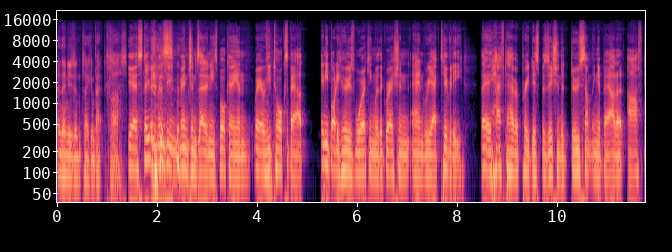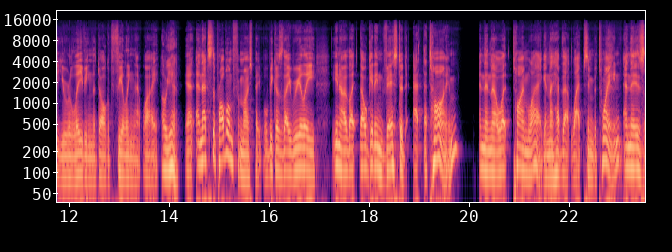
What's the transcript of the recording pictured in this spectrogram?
And then you didn't take him back to class. Yeah, Steven Lindsay mentions that in his book, Ian, where he talks about anybody who's working with aggression and reactivity they have to have a predisposition to do something about it after you're relieving the dog of feeling that way. Oh yeah, yeah, and that's the problem for most people because they really, you know, like they'll get invested at the time, and then they'll let time lag, and they have that lapse in between, and there's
